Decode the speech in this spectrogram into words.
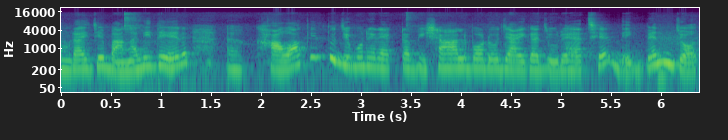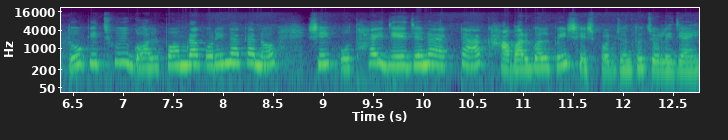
আমরা এই যে বাঙালিদের খাওয়া কিন্তু জীবনের একটা বিশাল বড় জায়গা জুড়ে আছে। দেখবেন যত কিছুই গল্প আমরা করি না কেন, সেই কোথায় যে যেন একটা খাবার গল্পেই শেষ পর্যন্ত চলে যায়।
